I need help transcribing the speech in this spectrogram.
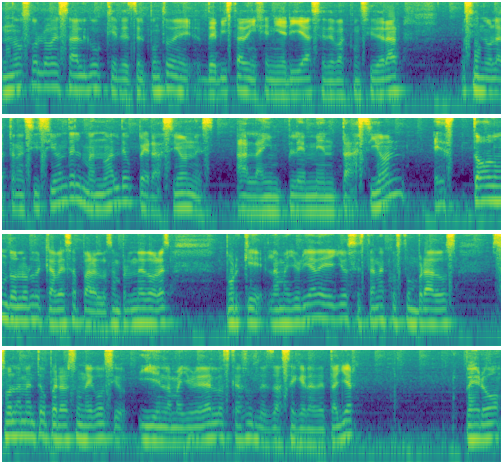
no solo es algo que desde el punto de, de vista de ingeniería se deba considerar, sino la transición del manual de operaciones a la implementación es todo un dolor de cabeza para los emprendedores porque la mayoría de ellos están acostumbrados solamente operar su negocio y en la mayoría de los casos les da ceguera de taller. Pero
